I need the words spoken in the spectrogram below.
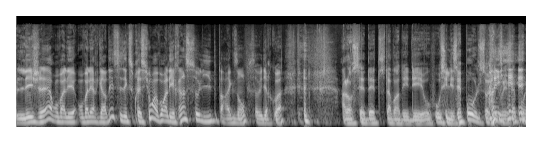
légère. On va, les, on va les regarder, ces expressions. Avoir les reins solides, par exemple, ça veut dire quoi? Alors c'est d'être, d'avoir des, des- aussi les épaules solides, Oui. les épaules,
